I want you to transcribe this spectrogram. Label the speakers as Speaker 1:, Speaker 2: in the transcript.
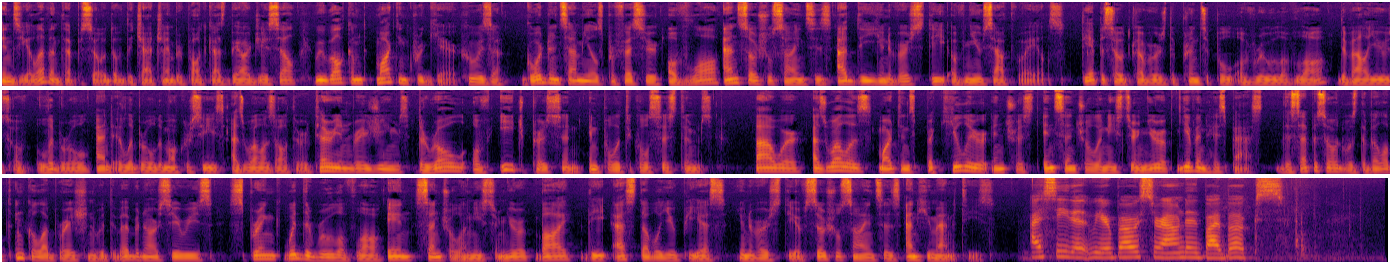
Speaker 1: In the 11th episode of the Chat Chamber podcast by RGSL, we welcomed Martin Krygier, who is a Gordon Samuels Professor of Law and Social Sciences at the University of New South Wales. The episode covers the principle of rule of law, the values of liberal and illiberal democracies, as well as authoritarian regimes, the role of each person in political systems, Power, as well as Martin's peculiar interest in Central and Eastern Europe given his past. This episode was developed in collaboration with the webinar series Spring with the Rule of Law in Central and Eastern Europe by the SWPS University of Social Sciences and Humanities.
Speaker 2: I see that we are both surrounded by books.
